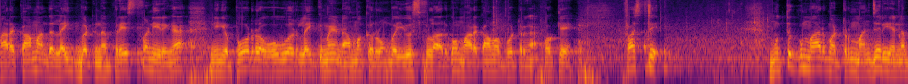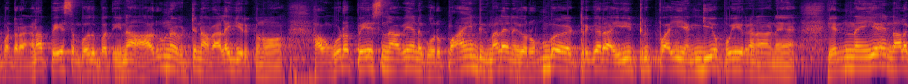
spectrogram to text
மறக்காமல் அந்த லைக் பட்டனை ப்ரெஸ் பண்ணிடுங்க நீங்கள் போடுற ஒவ்வொரு லைக்குமே நமக்கு ரொம்ப யூஸ்ஃபுல்லாக இருக்கும். மறக்காமல் போட்டுருங்க. ஓகே ஃபஸ்ட்டு முத்துக்குமார் மற்றும் மஞ்சரி என்ன பண்ணுறாங்கன்னா பேசும்போது பார்த்தீங்கன்னா அருணை விட்டு நான் விலகி இருக்கணும். அவங்க கூட பேசினாவே எனக்கு ஒரு பாயிண்ட்டுக்கு மேலே எனக்கு ரொம்ப ட்ரிகர் ஆகி ட்ரிப் ஆகி எங்கேயோ போயிடுறேன் நான். என்னையே என்னால்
